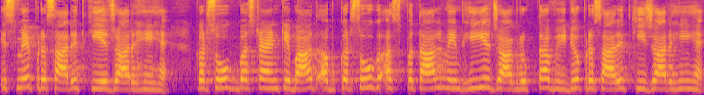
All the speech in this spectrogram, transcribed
इसमें प्रसारित किए जा रहे हैं। करसोग बस स्टैंड के बाद अब करसोग अस्पताल में भी ये जागरूकता वीडियो प्रसारित की जा रही है।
